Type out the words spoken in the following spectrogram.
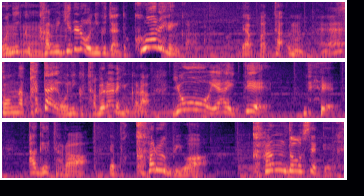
お肉うん。噛み切れるお肉じゃないと食われへんからやっぱた、うん。えそんな硬いお肉食べられへんからよう焼いてで揚げたらやっぱカルビは感動してて。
